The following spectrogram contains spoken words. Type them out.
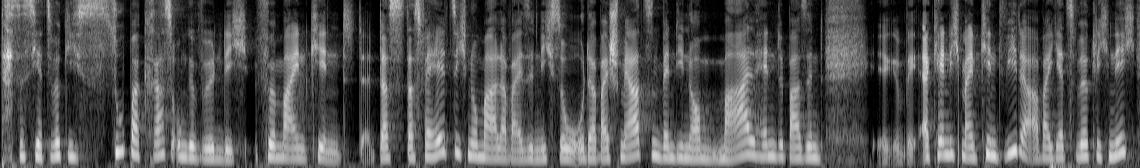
das ist jetzt wirklich super krass ungewöhnlich für mein Kind. Das, das verhält sich normalerweise nicht so. Oder bei Schmerzen, wenn die normal händelbar sind, äh, erkenne ich mein Kind wieder, aber jetzt wirklich nicht.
